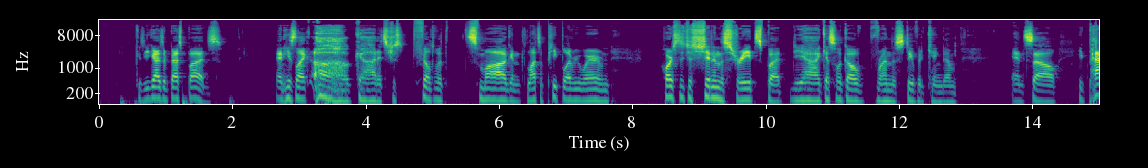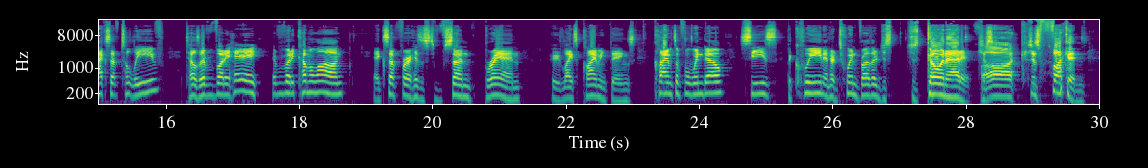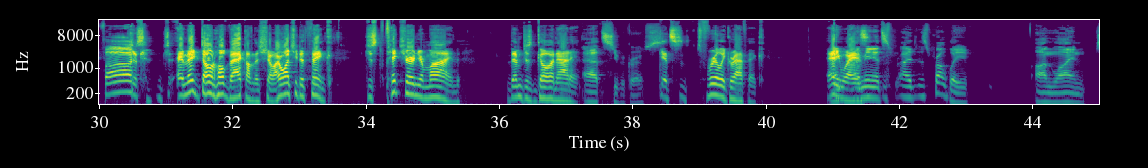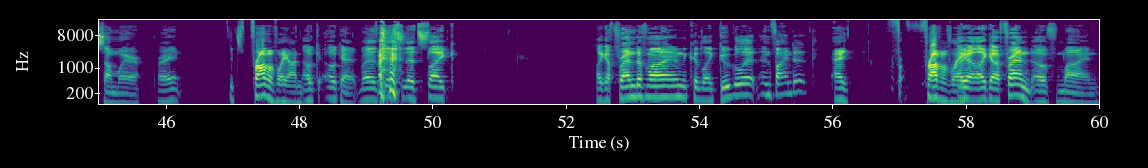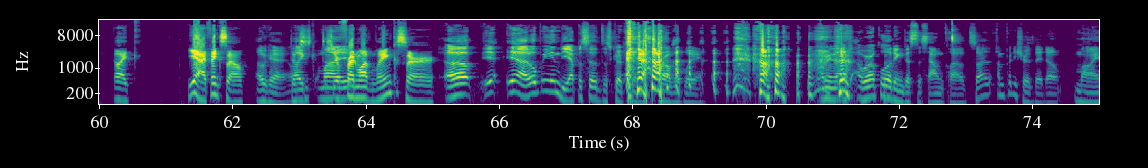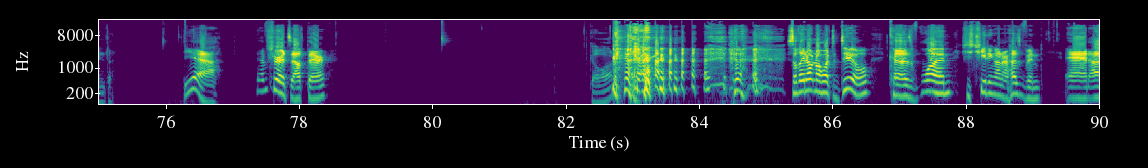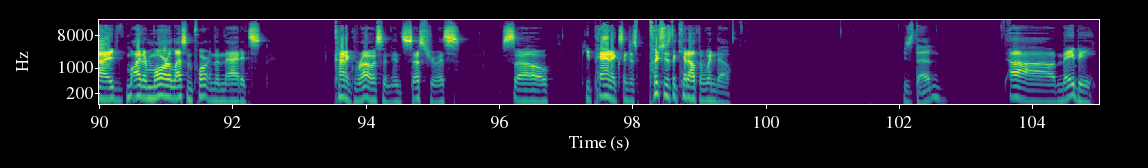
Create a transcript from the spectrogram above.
Because you guys are best buds. And he's like, oh, God, it's just filled with smog and lots of people everywhere and horses just shit in the streets, but yeah, I guess I'll go run the stupid kingdom. And so he packs up to leave, tells everybody, hey, everybody come along, except for his son, Bran, who likes climbing things, climbs up a window, sees the queen and her twin brother just just going at it. Just, Fuck. just fucking. Fuck. Just, and they don't hold back on the show. I want you to think, just picture in your mind them just going at it. That's super gross. It's, it's really graphic. Anyways, I, I mean, it's it's probably online somewhere, right? it's probably on. Okay, okay, but it's it's, it's like like a friend of mine could like Google it and find it. I probably Like a, like a friend of mine. like. Yeah, I think so. Okay, Does, like does my your friend want links or? Uh, yeah, yeah, it'll be in the episode description probably. I mean, I, we're uploading this to SoundCloud, so I, I'm pretty sure they don't mind. yeah, I'm sure it's out there. Go on. so they don't know what to do because one, she's cheating on her husband, and I either more or less important than that, it's kind of gross and incestuous. So he panics and just pushes the kid out the window. He's dead. Uh, maybe.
